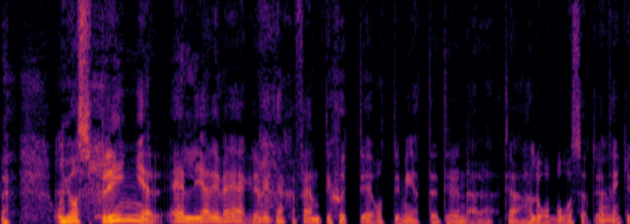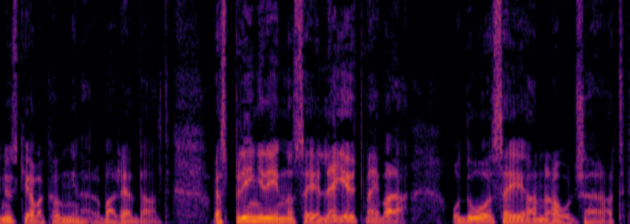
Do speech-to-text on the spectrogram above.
och jag springer, älgar iväg, det är väl kanske 50, 70, 80 meter till den där till hallåbåset. Och jag mm. tänker nu ska jag vara kungen här och bara rädda allt. Och jag springer in och säger lägg ut mig bara. Och då säger jag några ord så här att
